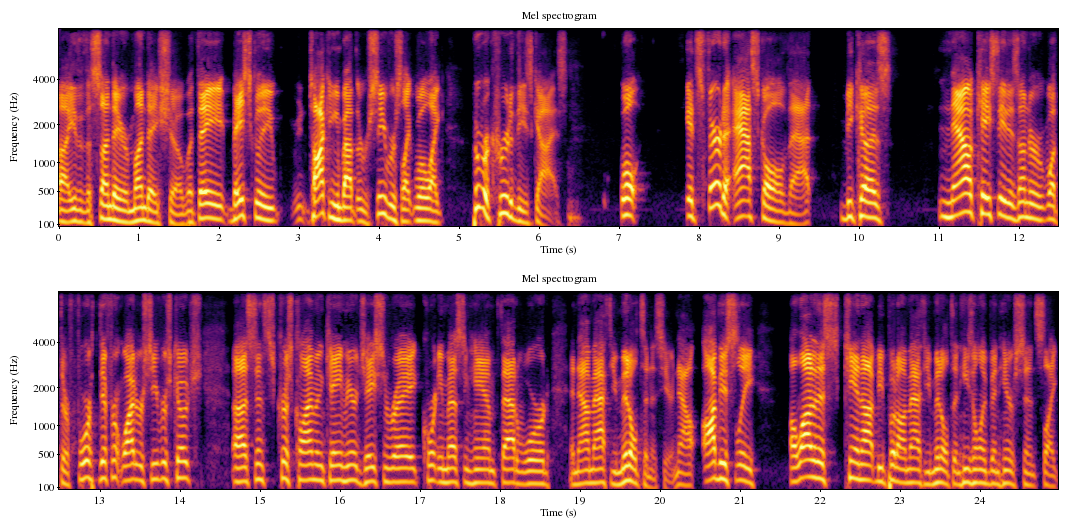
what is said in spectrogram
uh, either the Sunday or Monday show, but they basically talking about the receivers, like, well, like who recruited these guys? Well, it's fair to ask all of that because now K State is under what their fourth different wide receivers coach uh, since Chris Klieman came here. Jason Ray, Courtney Messingham, Thad Ward, and now Matthew Middleton is here. Now, obviously, a lot of this cannot be put on Matthew Middleton. He's only been here since like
